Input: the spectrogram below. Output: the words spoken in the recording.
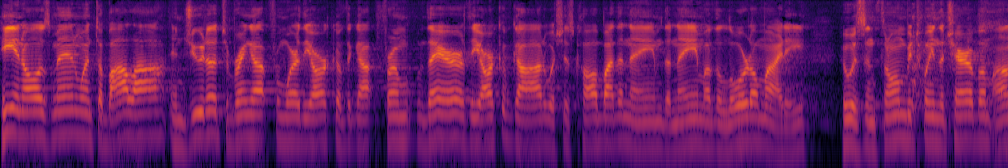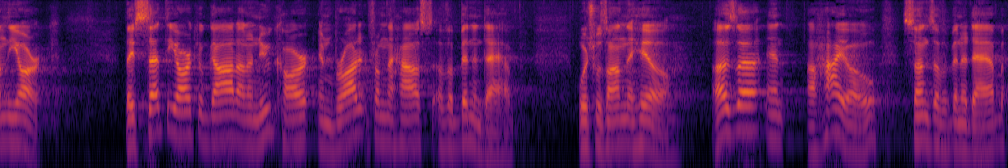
He and all his men went to Baalah in Judah to bring up from where the ark of the God, from there the ark of God, which is called by the name, the name of the Lord Almighty, who is enthroned between the cherubim on the ark. They set the ark of God on a new cart and brought it from the house of Abinadab, which was on the hill. Uzzah and Ahio, sons of Abinadab,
